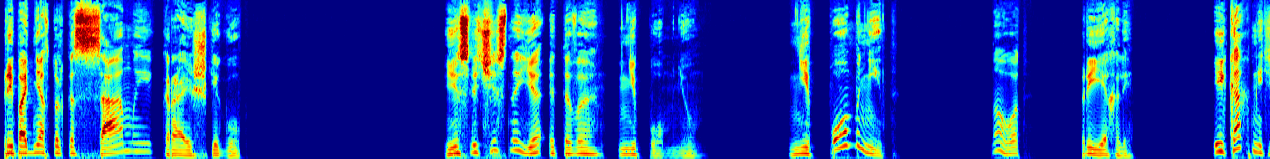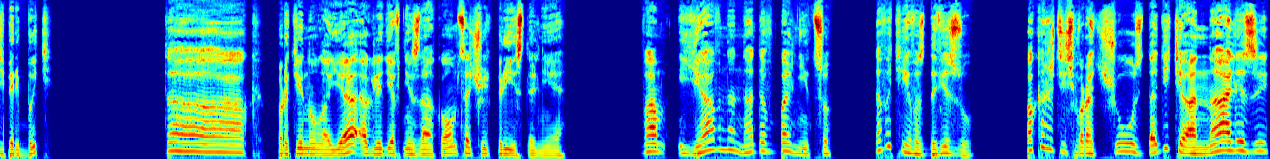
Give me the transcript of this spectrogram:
приподняв только самые краешки губ. Если честно, я этого не помню. Не помнит? Ну вот, приехали. И как мне теперь быть? Так, протянула я, оглядев незнакомца чуть пристальнее. Вам явно надо в больницу. Давайте я вас довезу. Покажитесь врачу, сдадите анализы.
